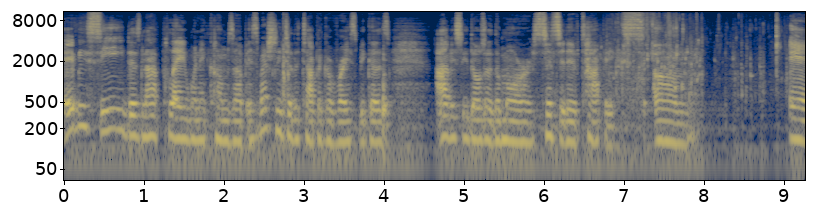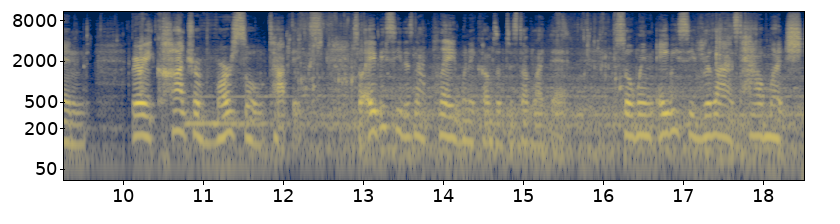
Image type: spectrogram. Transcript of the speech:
ABC does not play when it comes up, especially to the topic of race, because obviously those are the more sensitive topics um, and very controversial topics. So ABC does not play when it comes up to stuff like that. So when ABC realized how much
